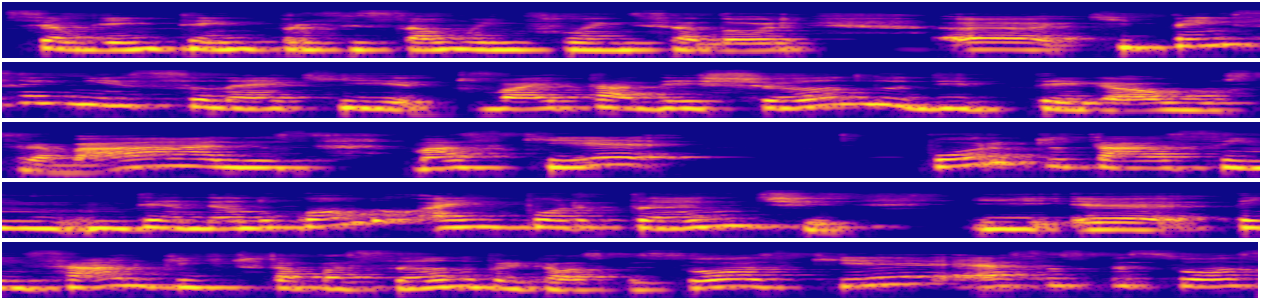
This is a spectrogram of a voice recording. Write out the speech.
se alguém tem profissão influenciador, uh, que pensem nisso, né, que tu vai estar tá deixando de pegar alguns trabalhos, mas que por tu estar tá, assim entendendo quando é importante e é, pensar no que, que tu está passando para aquelas pessoas, que essas pessoas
